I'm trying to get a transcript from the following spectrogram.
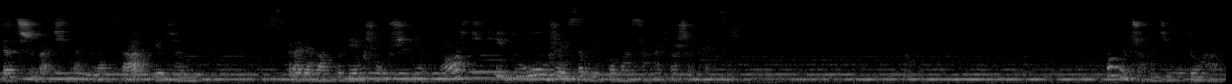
zatrzymać się na plecach, jeżeli sprawia Wam to większą przyjemność i dłużej sobie pomasować Wasze plecki. Potem przechodzimy do rąk.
